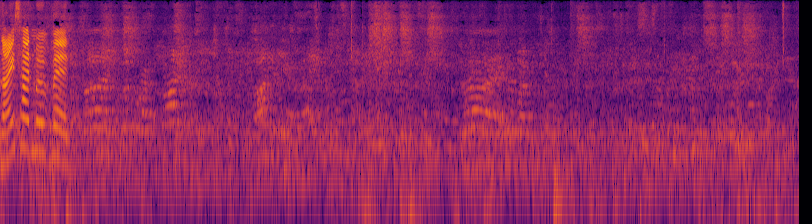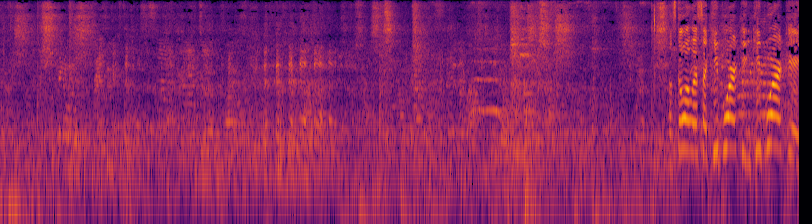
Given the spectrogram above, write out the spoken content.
Nice head movement. Keep working. Keep working.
